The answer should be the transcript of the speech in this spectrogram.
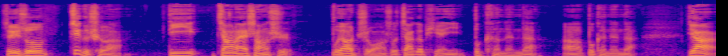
所以说这个车啊，第一将来上市不要指望说价格便宜，不可能的啊，不可能的。第二，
